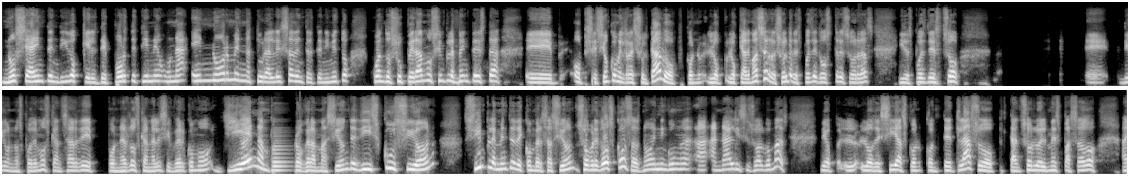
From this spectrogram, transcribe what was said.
no se ha entendido que el deporte tiene una enorme naturaleza de entretenimiento cuando superamos simplemente esta eh, obsesión con el resultado, con lo, lo, que además se resuelve después de dos, tres horas y después de eso eh, digo, nos podemos cansar de poner los canales y ver cómo llenan programación de discusión, simplemente de conversación sobre dos cosas, no hay ningún análisis o algo más. Lo decías con, con Tetlazo, tan solo el mes pasado, a,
